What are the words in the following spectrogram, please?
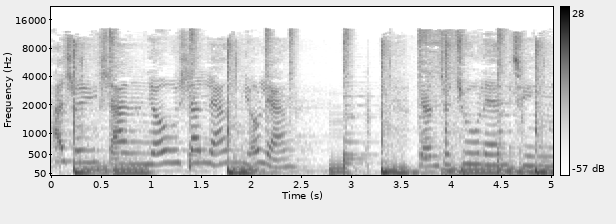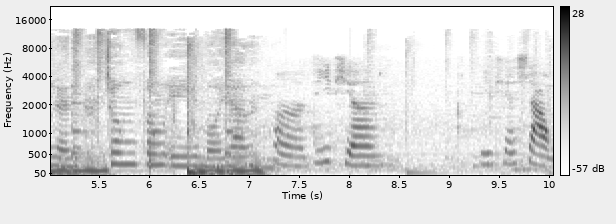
海水闪又闪亮又亮，感觉初恋情人重逢一模样。嗯，第一天，第一天下午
